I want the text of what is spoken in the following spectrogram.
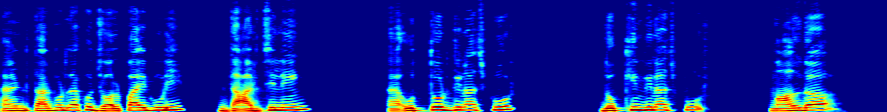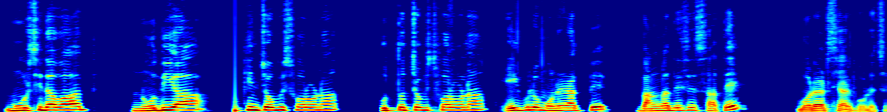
অ্যান্ড তারপর দেখো জলপাইগুড়ি, দার্জিলিং উত্তর দিনাজপুর, দক্ষিণ দিনাজপুর, মালদা মুর্শিদাবাদ, নদিয়া, দক্ষিণ চব্বিশ পরগনা, উত্তর চব্বিশ পরগনা, এইগুলো মনে রাখবে, বাংলাদেশের সাথে বর্ডার শেয়ার করেছে।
